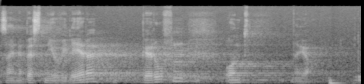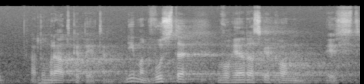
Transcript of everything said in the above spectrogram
seine besten Juweliere gerufen und, naja, hat um Rat gebeten. Niemand wusste, woher das gekommen ist.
